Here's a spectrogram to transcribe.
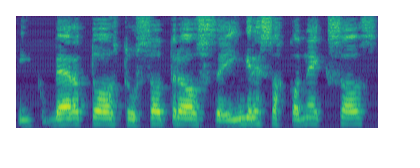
y ver todos tus otros eh, ingresos conexos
